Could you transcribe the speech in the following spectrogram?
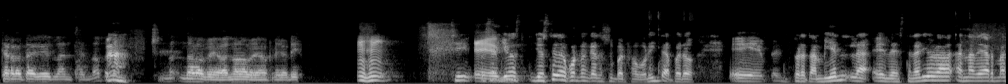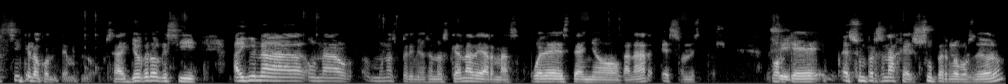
derrota de Blanchett, ¿no? Pero ah. no, lo veo, no lo veo a priori. Sí, eh, yo, estoy de acuerdo en que es súper favorita, pero, eh, pero también el escenario de Ana de Armas sí que lo contemplo. O sea, yo creo que si hay una, unos premios en los que Ana de Armas puede este año ganar, son estos. Porque es un personaje súper Globos de Oro.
